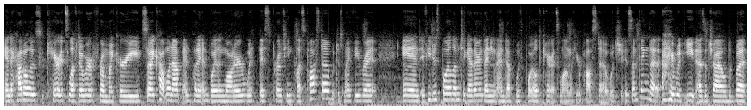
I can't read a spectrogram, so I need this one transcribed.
and I had all those carrots left over from my curry. So I cut one up and put it in boiling water with this protein protein plus pasta, which is my favorite. And if you just boil them together, then you end up with boiled carrots along with your pasta, which is something that I would eat as a child, but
